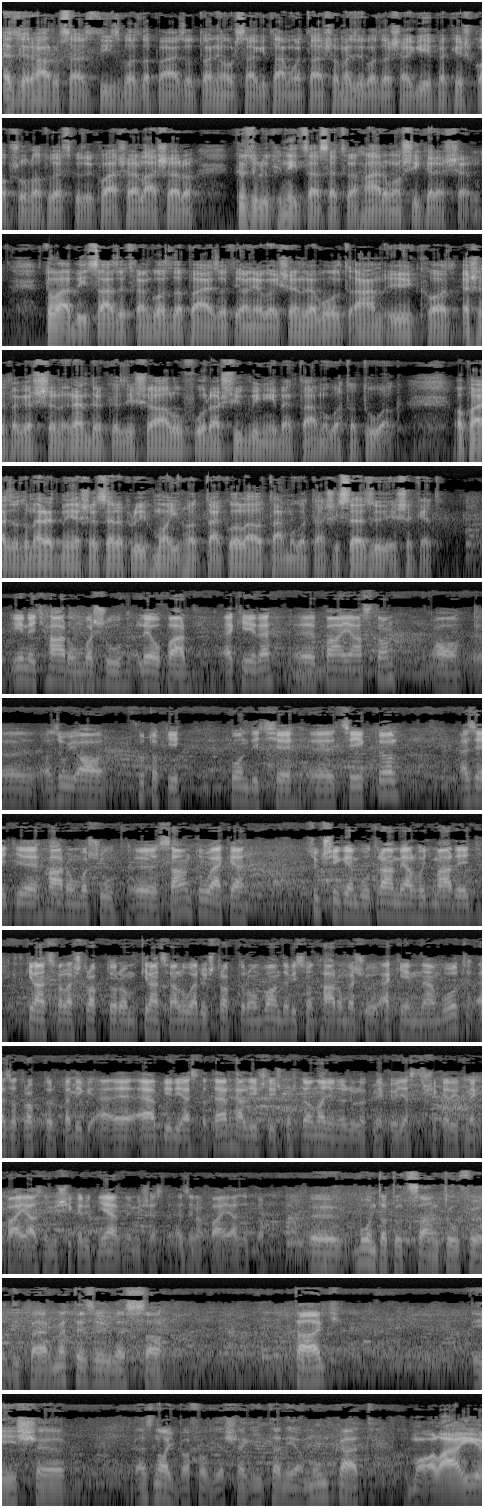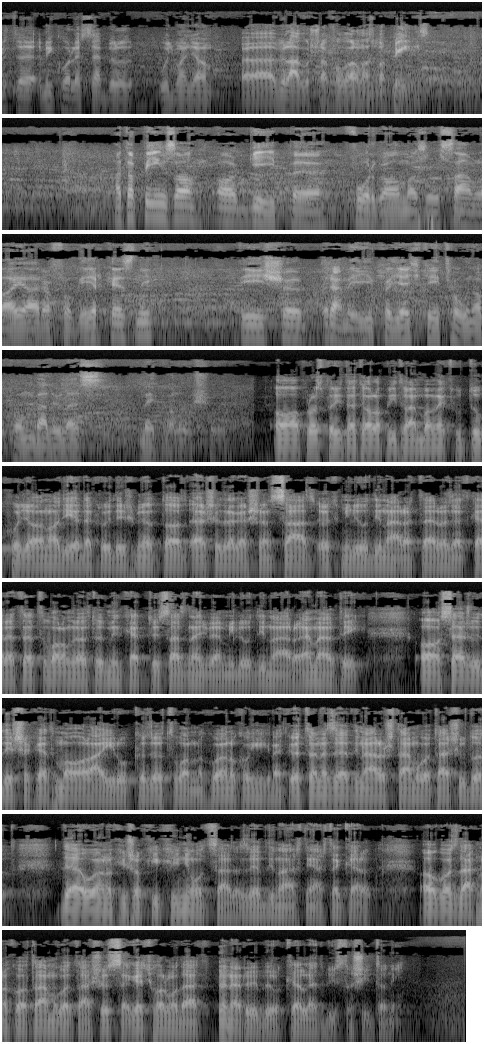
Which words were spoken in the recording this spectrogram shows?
1310 gazda pályázott anyaországi támogatásra mezőgazdasági gépek és kapcsolható eszközök vásárlására, közülük 473-an sikeresen. További 150 gazda pályázati anyaga is rendre volt, ám ők az esetlegesen rendelkezésre álló forrás függvényében támogathatóak. A pályázaton eredményesen szereplők ma írhatták alá a támogatási szerződéseket. Én egy háromvasú Leopard ekére pályáztam, a, az új a Futoki Kondics cégtől. Ez egy háromvasú szántóeke. Szükségem volt rám el, hogy már egy 90-es traktorom, 90 lóerős traktorom van, de viszont háromvasú ekém nem volt. Ez a traktor pedig elbírja ezt a terhelést, és most nagyon örülök neki, hogy ezt sikerült megpályáznom, és sikerült nyernem is ezt, ezen a pályázaton. Bontatott szántóföldi permetező lesz a tárgy, és ez nagyba fogja segíteni a munkát. Ma aláírt, mikor lesz ebből úgy mondjam világosan fogalmazva pénz? Hát a pénz a, a gép forgalmazó számlájára fog érkezni, és reméljük, hogy egy-két hónapon belül ez megvalósul. A Prosperitate Alapítványban megtudtuk, hogy a nagy érdeklődés miatt az elsődlegesen 105 millió dinára tervezett keretet valamivel több mint 240 millió dinára emelték. A szerződéseket ma aláírók között vannak olyanok, akiknek 50 ezer dináros támogatás jutott, de olyanok is, akik 800 ezer dinárt nyertek el. A gazdáknak a támogatás összeg egyharmadát önerőből kellett biztosítani.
